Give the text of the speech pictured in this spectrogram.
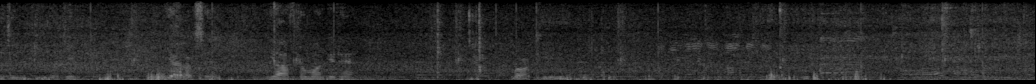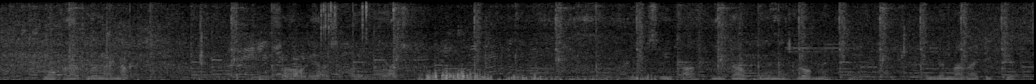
ये की बैजिंग ये अलग से ये आफ्टर मार्केट है बाकी वो खड़ा है पूरा लाइनअप हो गया था मिलता आपके नेक्स्ट ब्लॉग में बाय बाय टेक केयर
